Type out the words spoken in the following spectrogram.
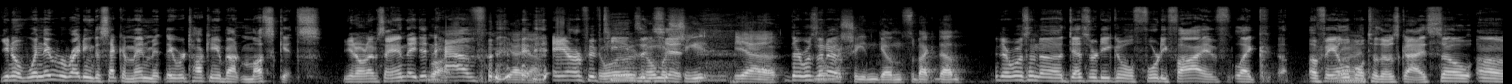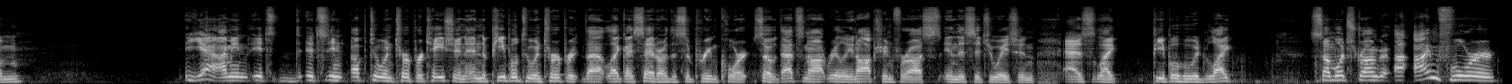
you know when they were writing the second amendment they were talking about muskets you know what i'm saying they didn't Right. have Yeah, yeah. ar-15s There were and no shit machine. Yeah, There wasn't no a- machine guns back then. there wasn't a desert eagle 45 like available Right. to those guys so um yeah i mean it's it's in, up to interpretation and the people to interpret that like i said are the supreme court so that's not really an option for us in this situation as like people who would like somewhat stronger I, i'm for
